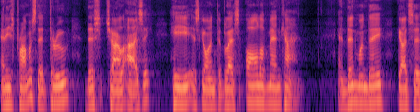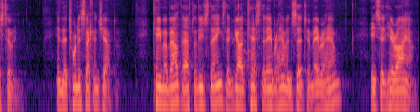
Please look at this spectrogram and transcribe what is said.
And He's promised that through this child Isaac, He is going to bless all of mankind. And then one day, God says to him in the 22nd chapter, came about after these things that God tested Abraham and said to him, Abraham, he said, Here I am.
